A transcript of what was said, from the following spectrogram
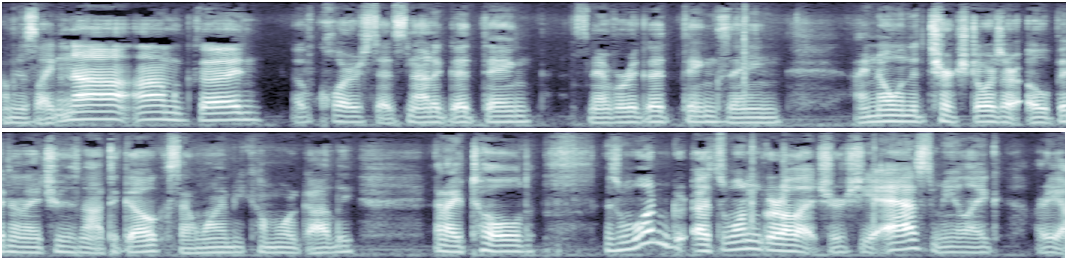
I'm just like, nah, I'm good. Of course, that's not a good thing. It's never a good thing saying I know when the church doors are open and I choose not to go because I want to become more godly. And I told this one this one girl at church. She asked me like, "Are you?"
